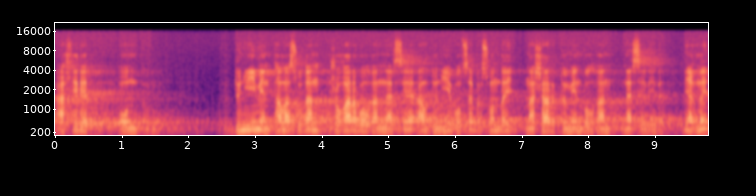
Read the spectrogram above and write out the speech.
ақирет он дүниемен таласудан жоғары болған нәрсе ал дүние болса бір сондай нашар төмен болған нәрсе дейді. Яғни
